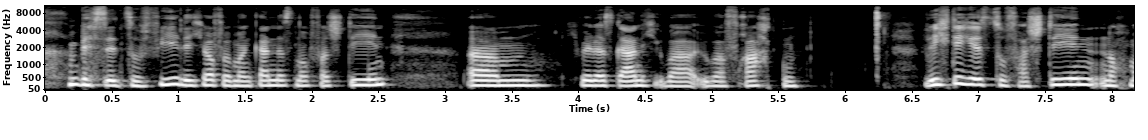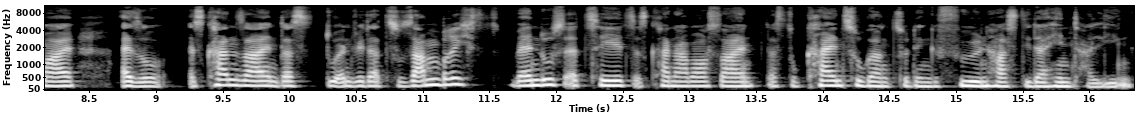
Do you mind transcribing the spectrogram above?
ein bisschen zu viel. Ich hoffe, man kann das noch verstehen. Ähm, ich will das gar nicht über, überfrachten. Wichtig ist zu verstehen, nochmal, also es kann sein, dass du entweder zusammenbrichst, wenn du es erzählst, es kann aber auch sein, dass du keinen Zugang zu den Gefühlen hast, die dahinter liegen.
